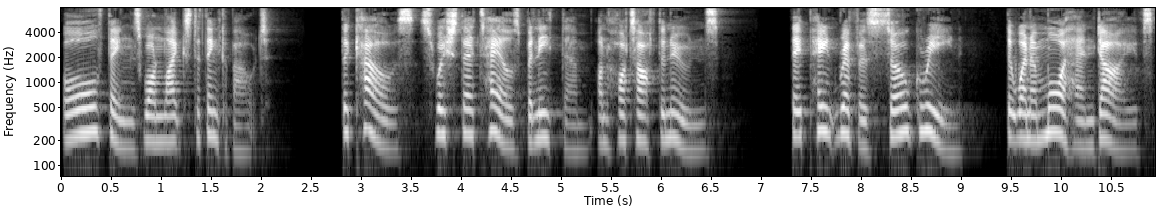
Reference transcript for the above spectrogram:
all things one likes to think about. The cows swish their tails beneath them on hot afternoons. They paint rivers so green that when a moorhen dives,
